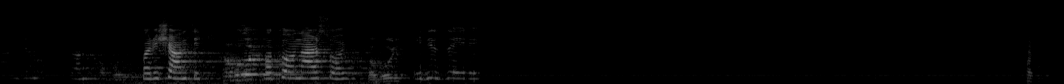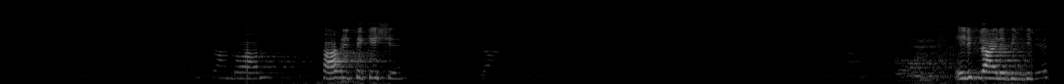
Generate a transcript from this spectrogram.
Sami Can Ufuk'un, Barış Antik, Batuhan Ersoy, Ediz Zeyrek, Ali İhsan Doğan, Fahri Tekeşin, Elif Lale Bilgili,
